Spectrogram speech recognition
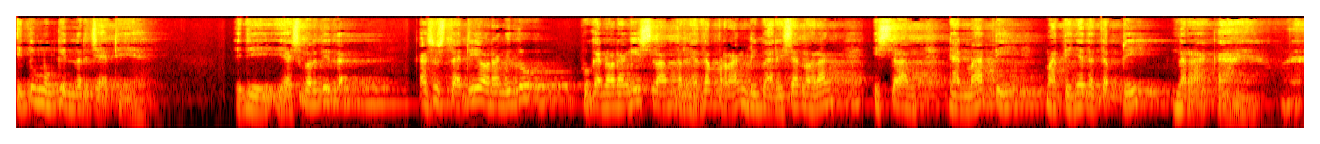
Itu mungkin terjadi ya. Jadi ya seperti kasus tadi orang itu bukan orang Islam ternyata perang di barisan orang Islam dan mati matinya tetap di neraka ya. Nah,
